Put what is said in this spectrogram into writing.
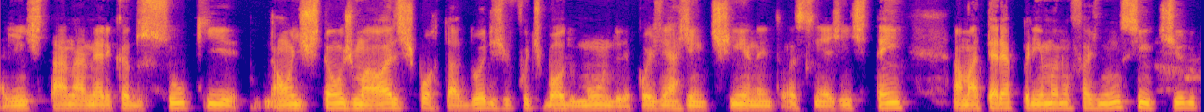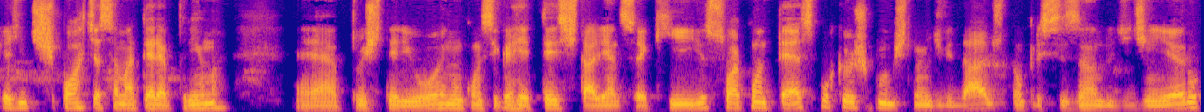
A gente está na América do Sul, que onde estão os maiores exportadores de futebol do mundo. Depois vem a Argentina. Então, assim, a gente tem a matéria-prima. Não faz nenhum sentido que a gente exporte essa matéria-prima é, para o exterior e não consiga reter esses talentos aqui. Isso acontece porque os clubes estão endividados, estão precisando de dinheiro.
